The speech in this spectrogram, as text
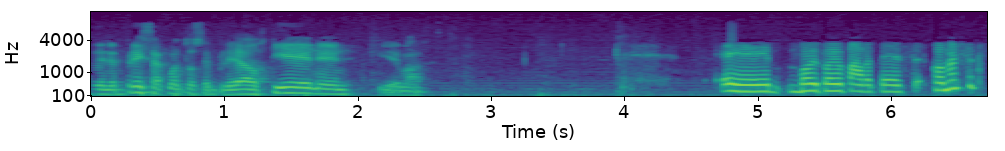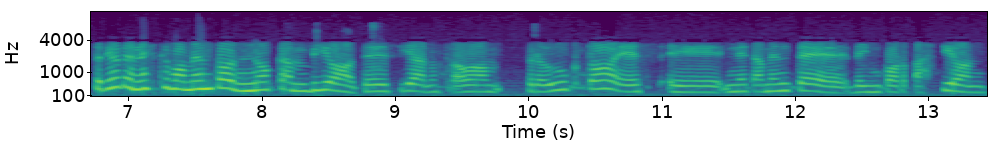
de la empresa, cuántos empleados tienen y demás. Eh, voy por partes. Comercio exterior en este momento no cambió, te decía, nuestro producto es eh, netamente de importación.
